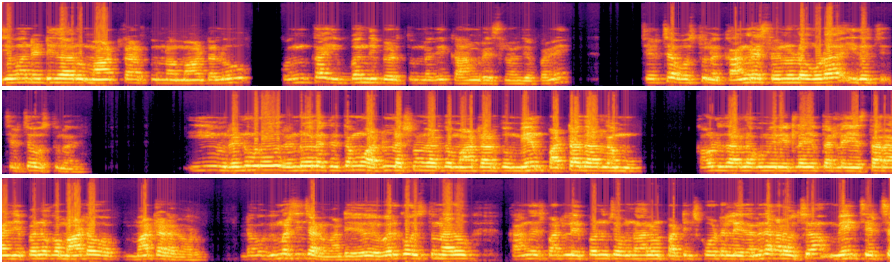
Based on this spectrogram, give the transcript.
జీవన్ రెడ్డి గారు మాట్లాడుతున్న మాటలు కొంత ఇబ్బంది పెడుతున్నది కాంగ్రెస్ అని చెప్పని చర్చ వస్తున్నది. కాంగ్రెస్ శ్రేణుల్లో కూడా ఇది వచ్చి- చర్చ వస్తున్నది. ఈ రెండు రోజు రెండు రోజుల క్రితము అడ్లు లక్ష్మణ్ గారితో మాట్లాడుతూ మేం పట్టాదారులము కౌలుదారులకు మీరు ఎట్లా చెప్తే అట్లా చేస్తారా అని చెప్పని ఒక మాట మాట్లాడారు వారు. అంటే ఒక విమర్శించాడు. అంటే ఏదో ఎవరికో ఇస్తున్నారు కాంగ్రెస్ పార్టీలో ఎప్పటి నుంచో ఉన్న వాళ్ళని పట్టించుకోవటం లేదు అనేది అక్కడ వచ్చిన మెయిన్ చర్చ.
